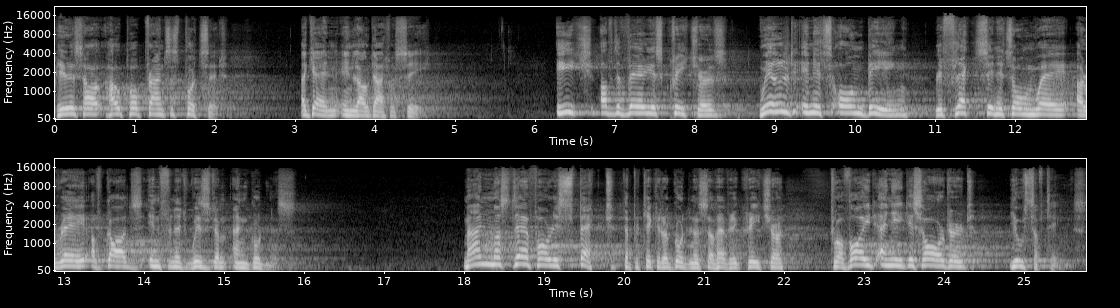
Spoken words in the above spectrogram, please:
Here is how, how Pope Francis puts it, again in Laudato Si. Each of the various creatures, willed in its own being, reflects in its own way a ray of God's infinite wisdom and goodness. Man must therefore respect the particular goodness of every creature to avoid any disordered use of things.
